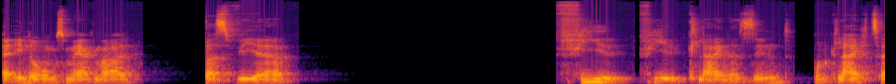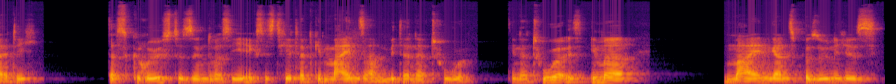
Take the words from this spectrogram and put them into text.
Erinnerungsmerkmal, dass wir viel, viel kleiner sind und gleichzeitig das Größte sind, was je existiert hat, gemeinsam mit der Natur. Die Natur ist immer mein ganz persönliches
